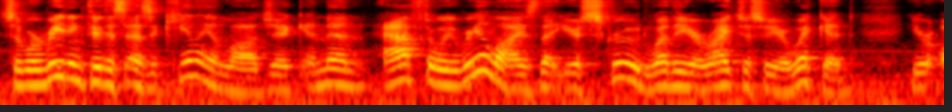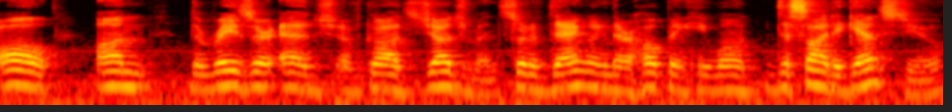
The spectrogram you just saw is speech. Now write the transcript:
So we're reading through this Ezekielian logic, and then after we realize that you're screwed, whether you're righteous or you're wicked, you're all on the razor edge of God's judgment, sort of dangling there, hoping He won't decide against you.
